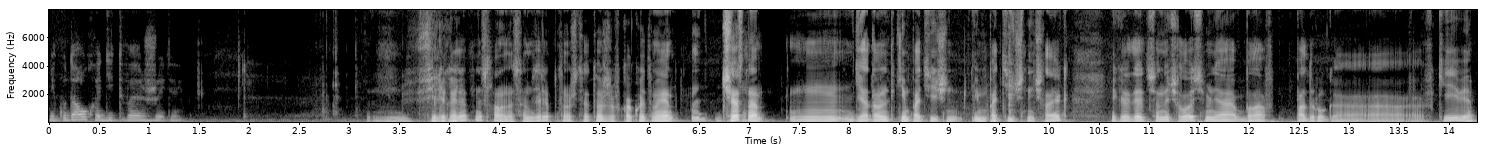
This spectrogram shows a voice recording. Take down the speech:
никуда уходить твоя жизнь. Великолепные слова, на самом деле, потому что я тоже в какой-то момент... Честно, я довольно-таки эмпатичный, эмпатичный человек, и когда это все началось, у меня была подруга э, в Киеве,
